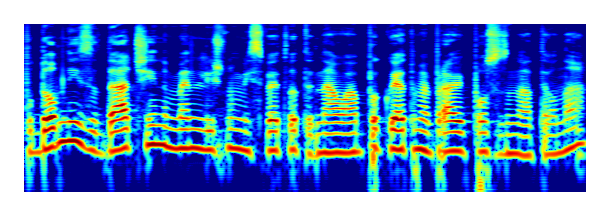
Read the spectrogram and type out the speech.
Подобни задачи на мен лично ми светват една лампа, която ме прави по-съзнателна,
